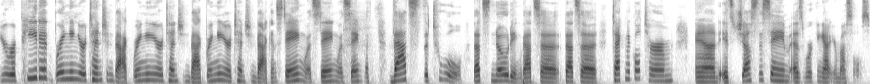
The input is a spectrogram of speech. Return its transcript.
You're repeated bringing your attention back bringing your attention back bringing your attention back and staying with staying with saying with that's the tool that's noting that's a that's a technical term and it's just the same as working out your muscles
